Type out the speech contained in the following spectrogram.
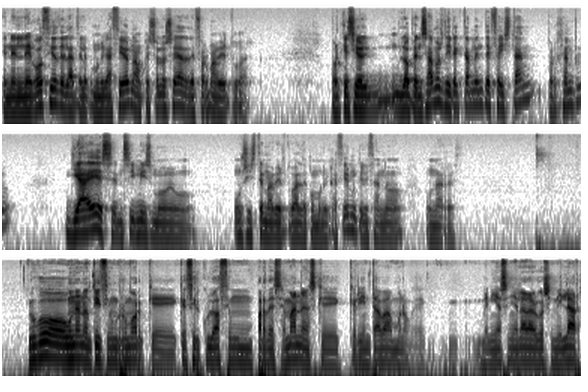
en el negocio de la telecomunicación, aunque solo sea de forma virtual. Porque si lo pensamos directamente, FaceTime, por ejemplo, ya es en sí mismo un sistema virtual de comunicación utilizando una red. Hubo una noticia, un rumor que, que circuló hace un par de semanas que, que, orientaba, bueno, que venía a señalar algo similar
